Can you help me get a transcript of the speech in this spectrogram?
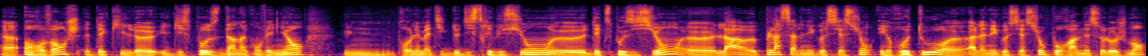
en revanche, dès qu'il dispose d'un inconvénient, une problématique de distribution, euh, d'exposition. Euh, là, euh, place à la négociation et retour à la négociation pour ramener ce logement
